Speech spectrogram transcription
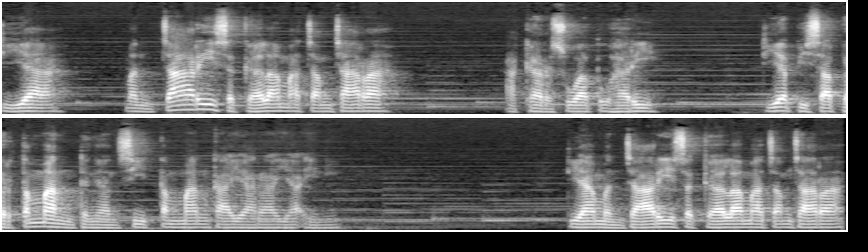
dia mencari segala macam cara agar suatu hari dia bisa berteman dengan si teman kaya raya ini. Dia mencari segala macam cara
